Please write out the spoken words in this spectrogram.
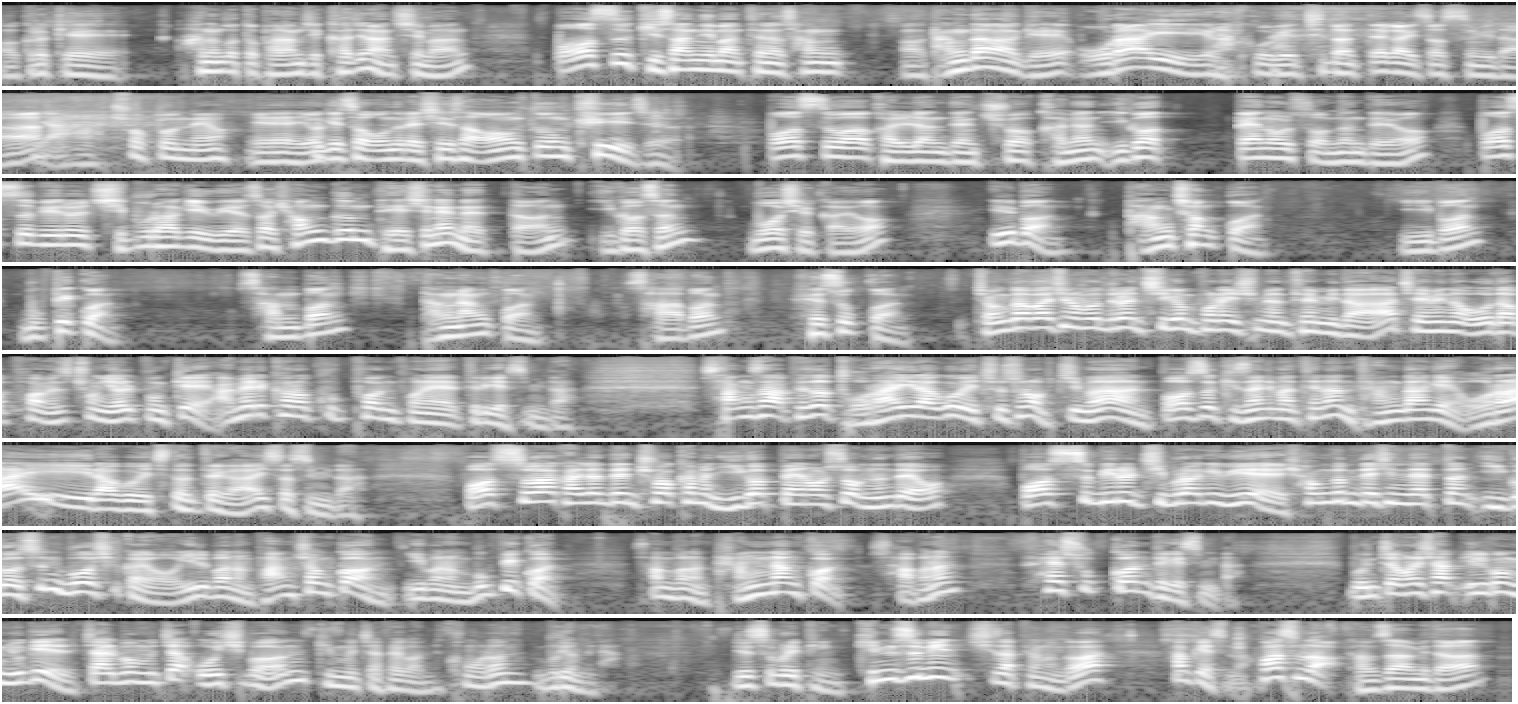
어, 그렇게 하는 것도 바람직하진 않지만 버스 기사님한테는 상 어, 당당하게 오라이라고 외치던 때가 있었습니다. 야, 추억 돋네요. 예, 여기서 오늘의 시사 엉뚱 퀴즈. 버스와 관련된 추억하면 이것 빼놓을 수 없는데요. 버스비를 지불하기 위해서 현금 대신에 냈던 이것은 무엇일까요? 1번 방청권, 2번 묵비권, 3번 당랑권, 4번 회수권. 정답 아시는 분들은 지금 보내주시면 됩니다. 재미있는 오답 포함해서 총 10분께 아메리카노 쿠폰 보내드리겠습니다. 상사 앞에서 도라이라고 외칠 수는 없지만 버스 기사님한테는 당당하게 오라이라고 외치던 때가 있었습니다. 버스와 관련된 추억하면 이것 빼놓을 수 없는데요. 버스비를 지불하기 위해 현금 대신 냈던 이것은 무엇일까요? 1번은 방청권, 2번은 묵비권, 3번은 당랑권, 4번은 회수권 되겠습니다. 문자번호 샵 1061, 짧은 문자 50원, 긴 문자 100원, 콩으로는 무료입니다. 뉴스 브리핑 김수민 시사평론가와 함께했습니다. 고맙습니다. 감사합니다.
